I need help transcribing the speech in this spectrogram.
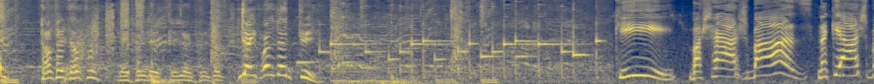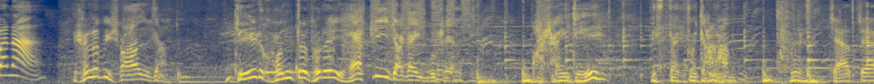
এই, তাড়াতাড়ি যাও তো। জাইফল যাইত্রী জাইফল যাইত্রী কি বাসায় আসবা আজ নাকি আসবা না? এখানে বিশাল জাম। দেড় ঘণ্টা ধরে একই জায়গায় বসে আছে। বাসায় যে বিস্তারিত জানাব। চাচা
